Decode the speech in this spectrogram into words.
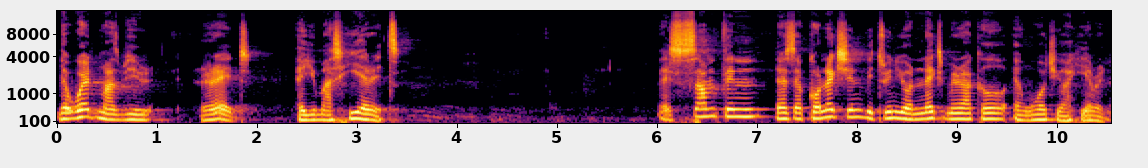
the word must be read and you must hear it. There's something, there's a connection between your next miracle and what you are hearing.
